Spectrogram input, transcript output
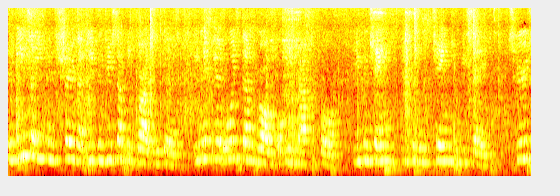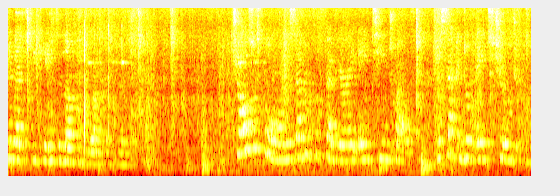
It means that you can show that you can do something right and good, even if you had always done wrong or been bad before. You can change. You can change and be saved. Scrooge eventually came to love people on Christmas. Charles was born on the 7th of February 1812, the second of eight children.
